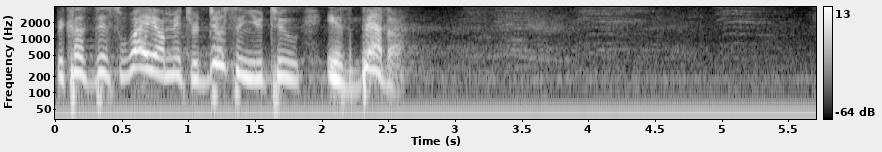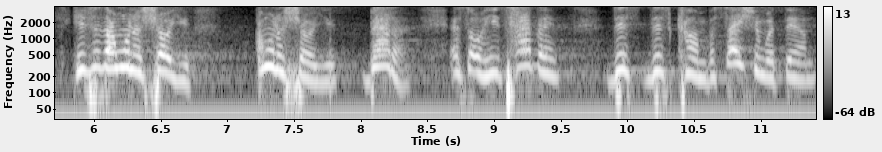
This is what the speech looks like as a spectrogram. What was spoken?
because this way I'm introducing you to is better. He says, I want to show you, I want to show you better. And so he's having this, this conversation with them.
